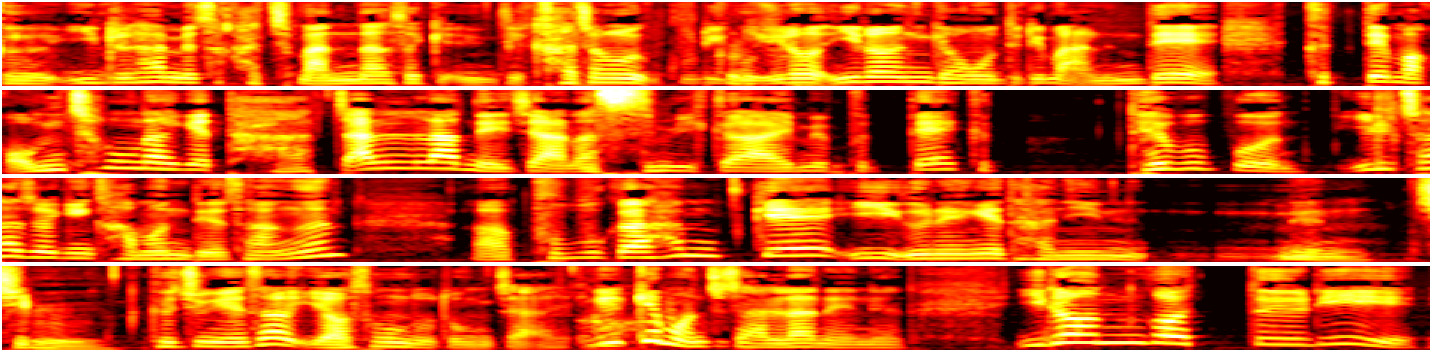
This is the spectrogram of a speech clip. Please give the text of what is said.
그 일을 하면서 같이 만나서 이제 가정을 꾸리고 그렇죠. 이런 이런 경우들이 많은데 그때 막 엄청나게 다 잘라내지 않았습니까? IMF 때 그 대부분 일차적인 감원 대상은 아, 부부가 함께 이 은행에 다니는 집. 음. 그 중에서 여성 노동자 이렇게 먼저 잘라내는 이런 것들이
